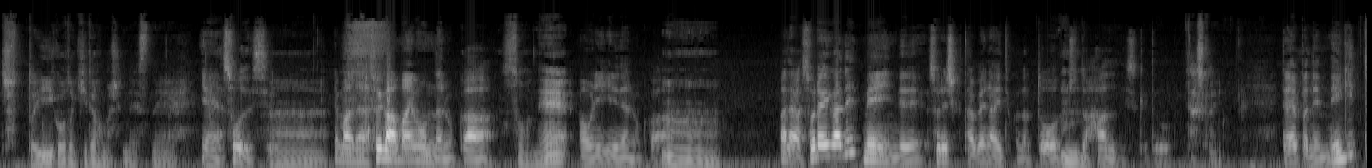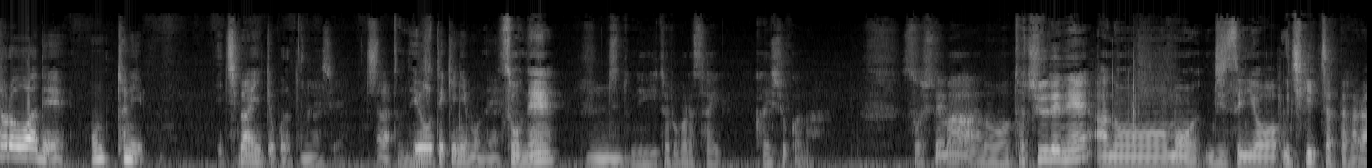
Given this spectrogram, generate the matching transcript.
ちょっといいこと聞いたかもしれないですね。いやいや、そうですよ。うん。でまあ、なそれが甘いもんなのか、そうね。まあおにぎりなのか、うん。まあだからそれがね、メインでそれしか食べないとかだと、うんちょっとハードですけど、だか確かに。らやっぱね、ネギトロはね、本当に一番いいとこだと思いますよ。だからちょっとね量的にもね、そうね。うんちょっとネギトロから再開しようかな。そしてまあ、あの、途中でね、あのもう自炊を打ち切っちゃったから、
